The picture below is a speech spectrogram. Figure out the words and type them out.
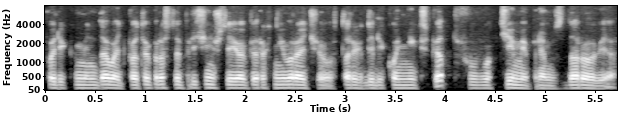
порекомендовать по той простой причине, что я, во-первых, не врач, а во-вторых, далеко не эксперт в теме прям здоровья,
